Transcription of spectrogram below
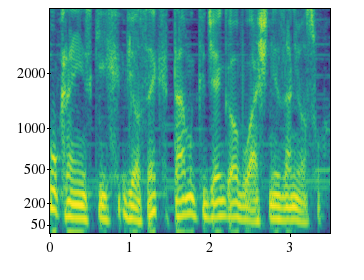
ukraińskich wiosek, tam gdzie go właśnie zaniosło.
